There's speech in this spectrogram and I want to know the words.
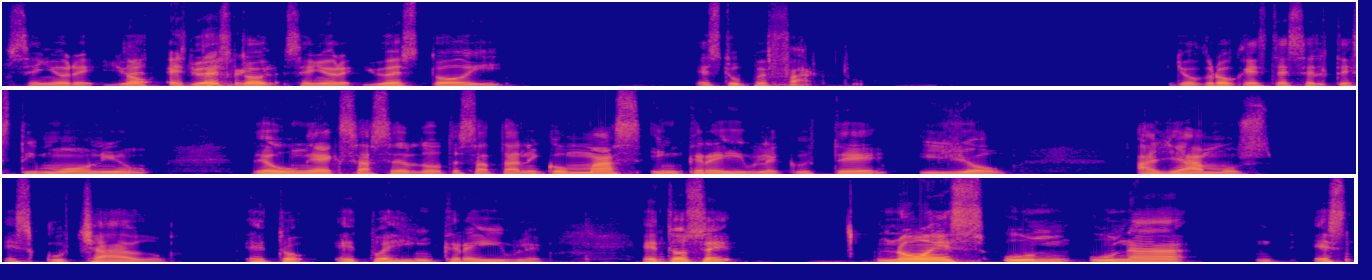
Señores, yo, No, es yo estoy, señores, yo estoy estupefacto. Yo creo que este es el testimonio de un ex sacerdote satánico más increíble que usted y yo hayamos escuchado. Esto, esto es increíble. Entonces, no es un, una, es,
